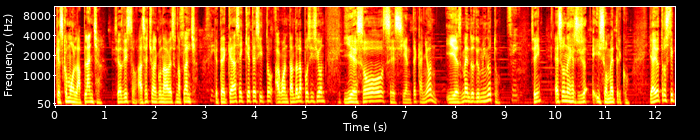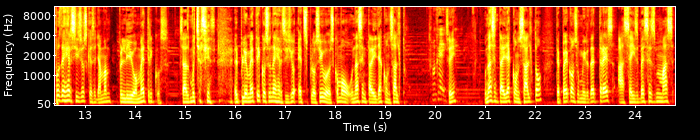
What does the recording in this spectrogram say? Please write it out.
que es como la plancha. ¿Sí has visto? ¿Has hecho alguna vez una Sí, plancha? sí. Que te quedas ahí quietecito, aguantando la posición, y eso se siente cañón. Y es menos de un minuto. Sí. ¿sí? Es un ejercicio isométrico. Y hay otros tipos de ejercicios que se llaman pliométricos. O sea, es mucha ciencia. El pliométrico es un ejercicio explosivo, es como una sentadilla con salto, Ok. ¿sí? Una sentadilla con salto te puede consumir de 3 a 6 veces más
